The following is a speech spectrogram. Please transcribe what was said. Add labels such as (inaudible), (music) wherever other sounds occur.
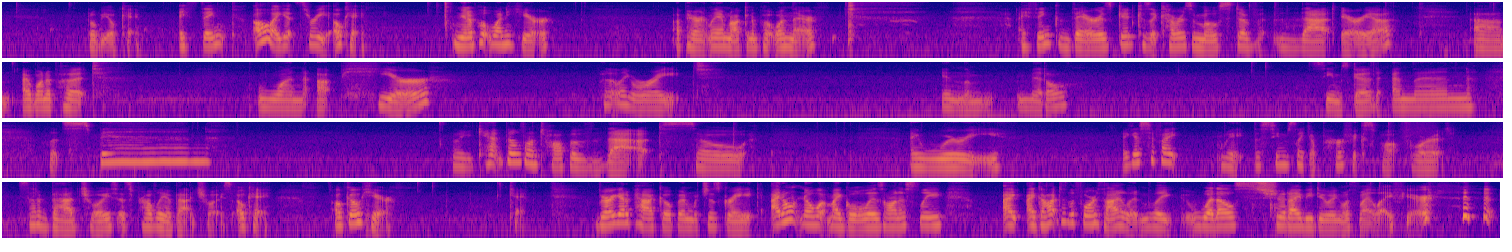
it'll be okay. I think, oh, I get three. Okay. I'm to put one here. Apparently, I'm not to put one there. (laughs) I think there is good because it covers most of that area. Um, I want to put one up here. Put it like right in the middle. Seems good. And then let's spin. Well, you can't build on top of that, so I worry. I guess if I... Wait, this seems like a perfect spot for it. Is that a bad choice? It's probably a bad choice. Okay, I'll go here. Okay. Very got a pack open, which is great. I don't know what my goal is, honestly. I, I got to the fourth island. Like, what else should I be doing with my life here?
